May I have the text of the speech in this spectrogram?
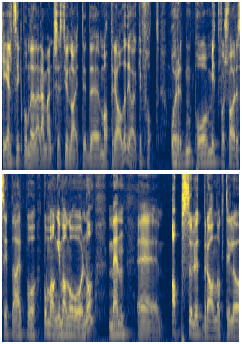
helt sikker på om det der er Manchester United-materiale. De har jo ikke fått orden på midtforsvaret sitt der på, på mange, mange år nå, men eh, absolutt bra nok til å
